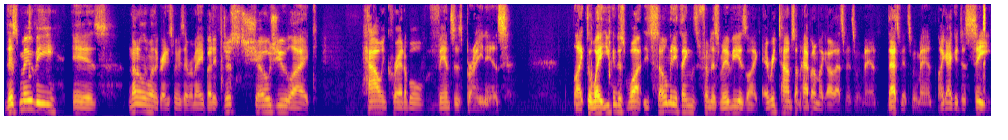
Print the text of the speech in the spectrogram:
this movie is not only one of the greatest movies ever made, but it just shows you like how incredible Vince's brain is. Like the way you can just watch so many things from this movie is like every time something happened, I'm like, oh, that's Vince McMahon. That's Vince McMahon. Like I could just see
